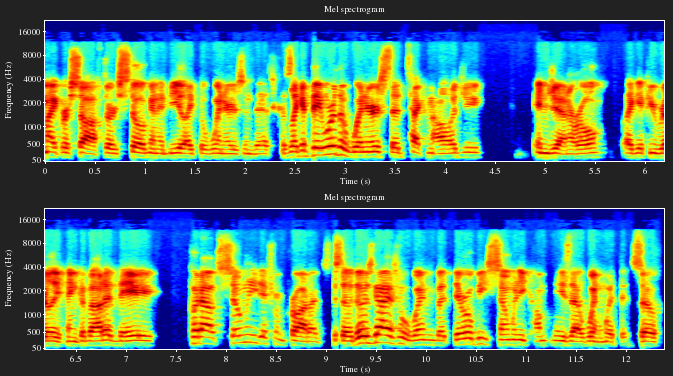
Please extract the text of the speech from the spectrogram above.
Microsoft are still going to be like the winners in this because, like, if they were the winners to technology in general, like if you really think about it, they put out so many different products. So those guys will win, but there will be so many companies that win with it. So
